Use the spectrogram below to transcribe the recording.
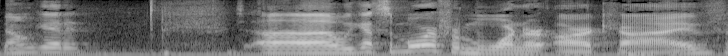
Don't get it. Uh, we got some more from Warner Archive.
